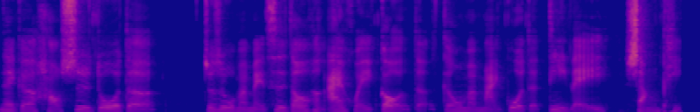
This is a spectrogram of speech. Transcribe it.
那个好事多的。就是我们每次都很爱回购的，跟我们买过的地雷商品。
